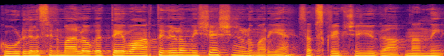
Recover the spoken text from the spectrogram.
കൂടുതൽ സിനിമാ ലോകത്തെ വാർത്തകളും വിശേഷങ്ങളും അറിയാൻ സബ്സ്ക്രൈബ് ചെയ്യുക. നന്ദി.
